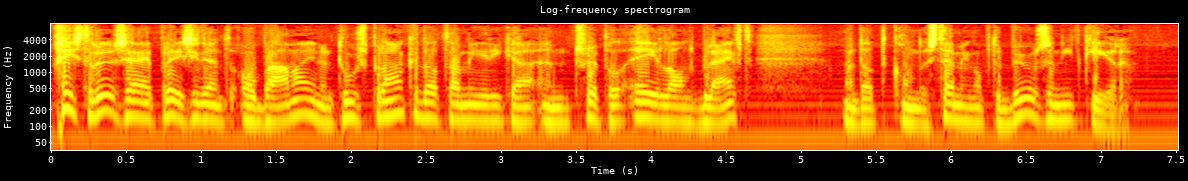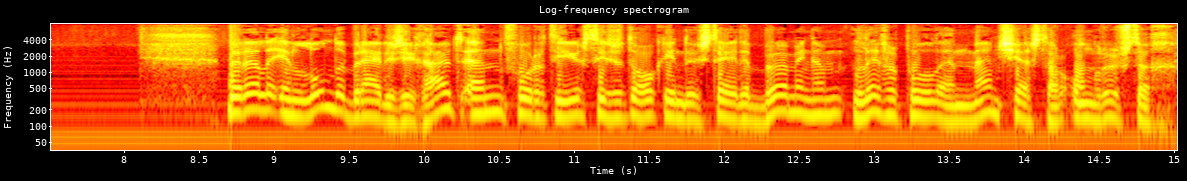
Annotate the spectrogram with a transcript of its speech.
Gisteren zei president Obama in een toespraak dat Amerika een triple-A-land blijft, maar dat kon de stemming op de beurzen niet keren. De rellen in Londen breiden zich uit en voor het eerst is het ook in de steden Birmingham, Liverpool en Manchester onrustig.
